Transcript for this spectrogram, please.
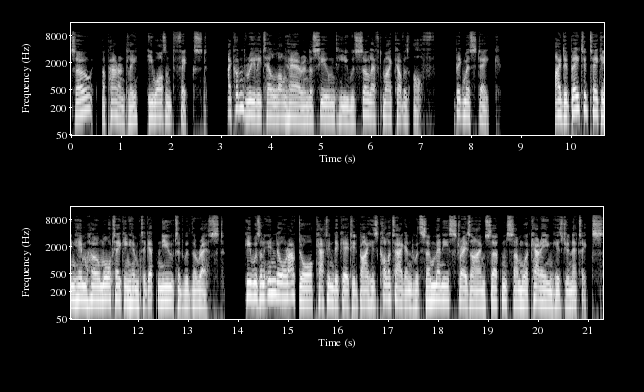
So, apparently, he wasn't fixed. I couldn't really tell long hair and assumed he was so left my covers off. Big mistake. I debated taking him home or taking him to get neutered with the rest. He was an indoor-outdoor cat indicated by his collar tag and with so many strays I'm certain some were carrying his genetics.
